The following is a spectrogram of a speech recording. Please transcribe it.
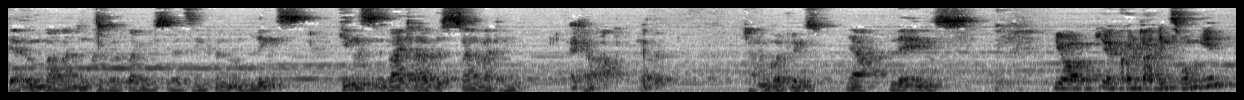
der irgendwann mal dunkel wird, weil wir nicht so weit sehen können. Und links ging es weiter bis zu einer weiteren Ecke ab. Ja. Ja, dann Gott links. Ja, links. Ja, ihr könnt da links rumgehen.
